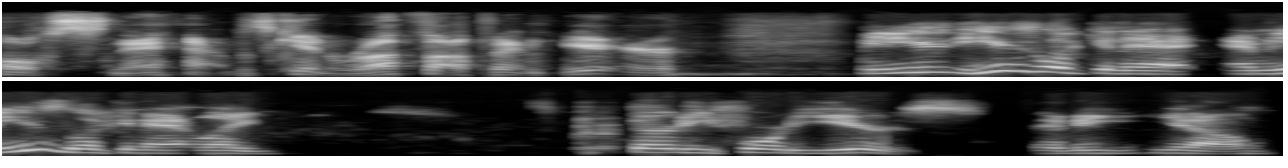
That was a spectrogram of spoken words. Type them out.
Oh snap! It's getting rough up in here. I mean, he, he's looking at. I mean, he's looking at like 30, 40 years. I mean, you know,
